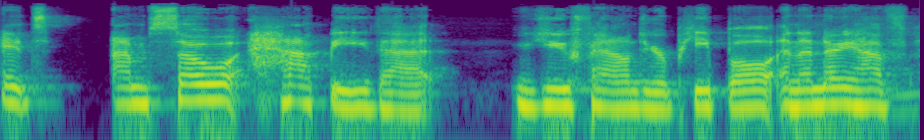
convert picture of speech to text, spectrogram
it's. I'm so happy that you found your people and i know you have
